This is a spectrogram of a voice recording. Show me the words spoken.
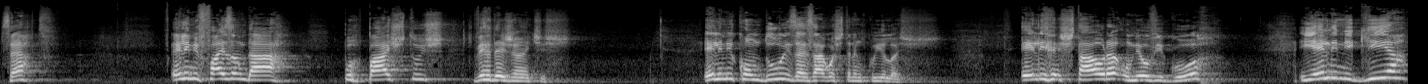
Certo? Ele me faz andar por pastos verdejantes. Ele me conduz às águas tranquilas. Ele restaura o meu vigor e ele me guia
